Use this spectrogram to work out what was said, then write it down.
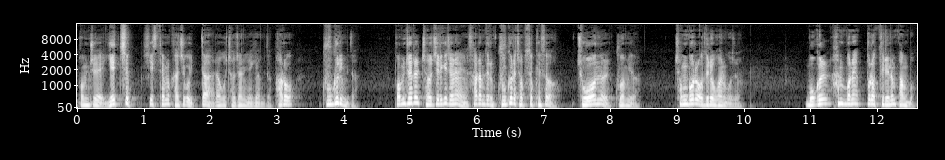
범죄의 예측 시스템을 가지고 있다라고 저자는 얘기합니다. 바로 구글입니다. 범죄를 저지르기 전에 사람들은 구글에 접속해서 조언을 구합니다. 정보를 얻으려고 하는 거죠. 목을 한 번에 부러뜨리는 방법.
